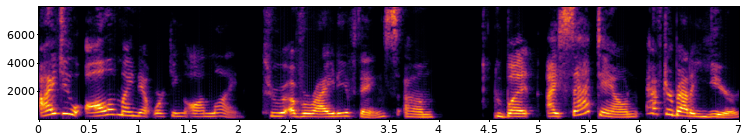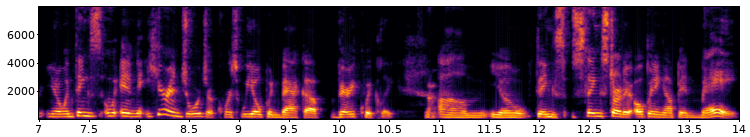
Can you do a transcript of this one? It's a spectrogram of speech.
I do all of my networking online through a variety of things. Um, but I sat down after about a year, you know, when things and here in Georgia, of course, we opened back up very quickly. Um, you know, things things started opening up in May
